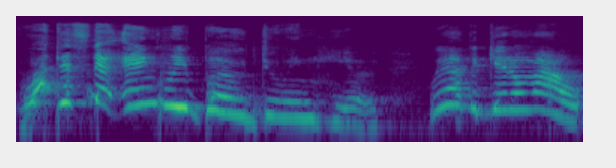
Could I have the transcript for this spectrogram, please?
What is the angry bird doing here? We have to get him out.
